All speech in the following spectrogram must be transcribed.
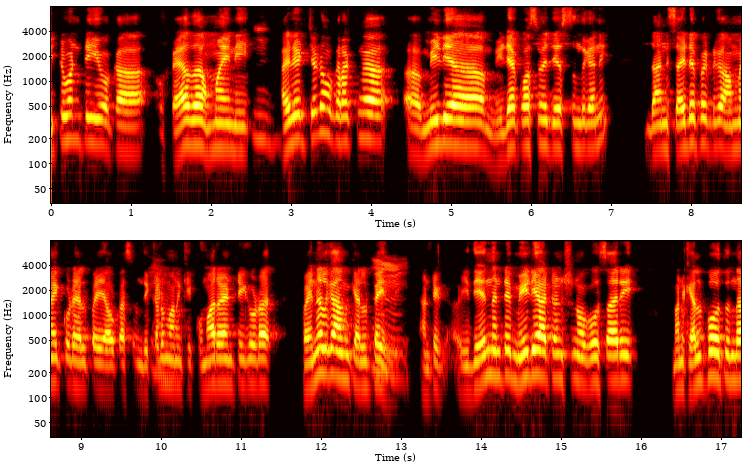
ఇటువంటి ఒక పేద అమ్మాయిని హైలైట్ చేయడం ఒక రకంగా మీడియా మీడియా కోసమే చేస్తుంది కానీ దాని సైడ్ ఎఫెక్ట్గా అమ్మాయికి కూడా హెల్ప్ అయ్యే అవకాశం ఉంది. ఇక్కడ Mm. మనకి కుమార్ ఆంటీ కూడా ఫైనల్గా ఆమెకి హెల్ప్ అయింది. ఉమ్, అంటే ఇది ఏంటంటే మీడియా అటెన్షన్ ఒక్కోసారి మనకి హెల్ప్ అవుతుందా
